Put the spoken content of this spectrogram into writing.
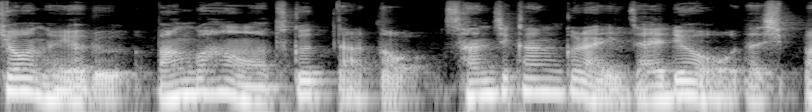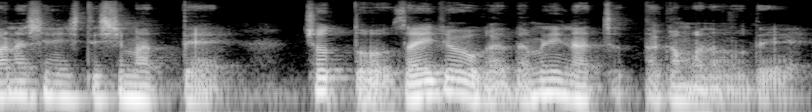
今日の夜晩ご飯を作った後3時間くらい材料を出しっぱなしにしてしまってちょっと材料がダメになっちゃったかもなので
